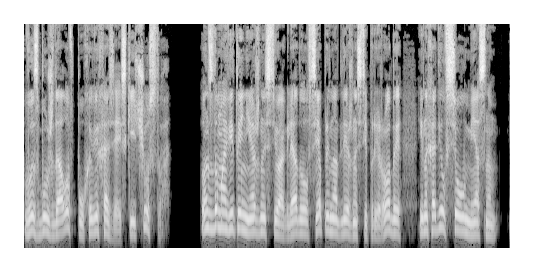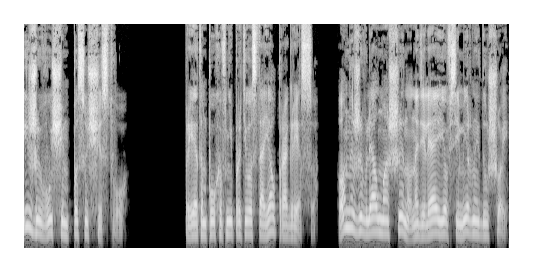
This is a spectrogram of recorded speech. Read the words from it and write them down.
возбуждала в Пухове хозяйские чувства. Он с домовитой нежностью оглядывал все принадлежности природы и находил все уместным и живущим по существу. При этом Пухов не противостоял прогрессу. Он оживлял машину, наделяя ее всемирной душой,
